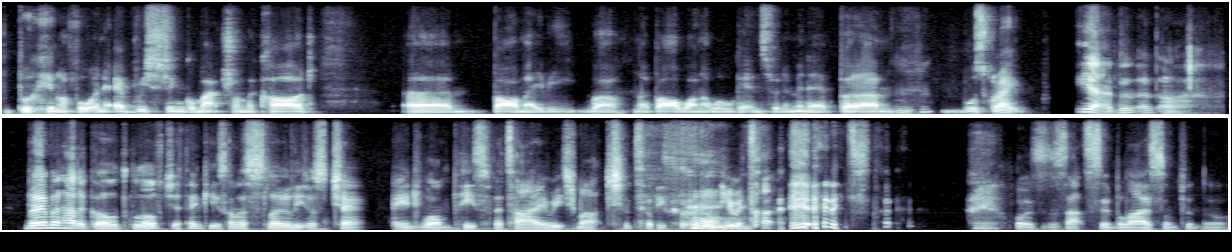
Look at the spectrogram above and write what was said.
the booking, I thought, in every single match on the card, um, bar maybe, well, no, bar one, I will get into in a minute, but um, Mm-hmm. was great. Yeah, uh, oh. Roman had a gold glove. Do you think he's going to slowly just change one piece of attire each match until he's got a new attire? It's- or does that symbolise something? Or...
